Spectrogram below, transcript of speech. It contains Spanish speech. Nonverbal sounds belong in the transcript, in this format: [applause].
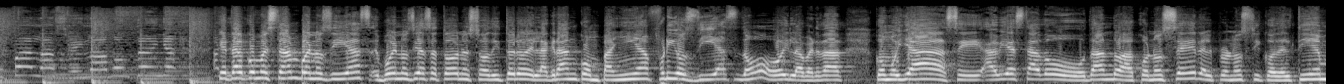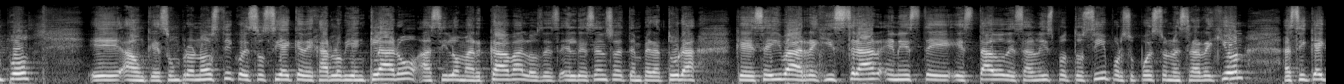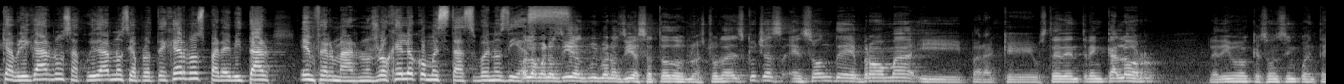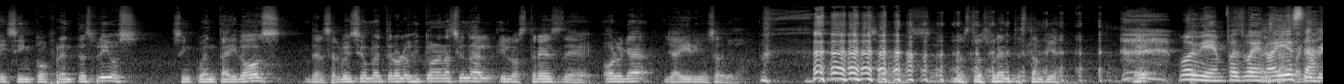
¿Qué tal? ¿Cómo están? Buenos días. Buenos días a todo nuestro auditorio de la gran compañía. Fríos días, ¿no? Hoy, la verdad, como ya se había estado dando a conocer el pronóstico del tiempo. Eh, aunque es un pronóstico, eso sí hay que dejarlo bien claro, así lo marcaba los el descenso de temperatura que se iba a registrar en este estado de San Luis Potosí, por supuesto en nuestra región, así que hay que abrigarnos, a cuidarnos y a protegernos para evitar enfermarnos. Rogelio, ¿cómo estás? Buenos días. Hola, buenos días, muy buenos días a todos nuestros escuchas en son de broma y para que usted entre en calor, le digo que son 55 frentes fríos, 52 del Servicio Meteorológico Nacional y los tres de Olga, Yair y un servidor. [laughs] nuestros frentes también. ¿Eh? Muy bien, pues bueno, ahí está.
